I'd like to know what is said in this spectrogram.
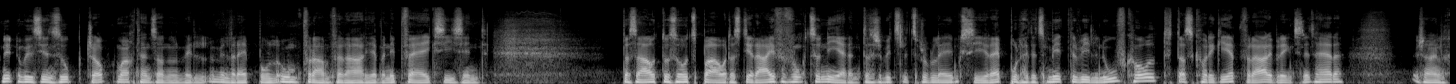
nicht nur, weil sie einen super Job gemacht haben, sondern weil, weil Red Bull und vor allem Ferrari eben nicht fähig sind, das Auto so zu bauen, dass die Reifen funktionieren. Das ist ein bisschen das Problem gewesen. Red Bull hat jetzt mittlerweile aufgeholt, das korrigiert, Ferrari bringt es nicht her. Ist eigentlich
